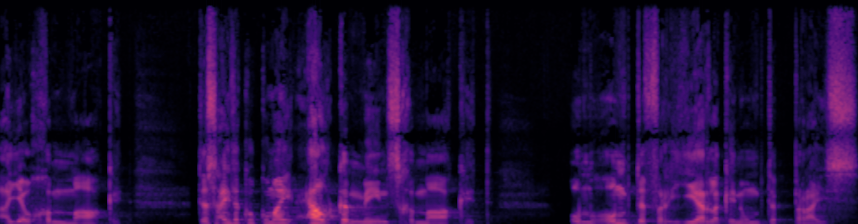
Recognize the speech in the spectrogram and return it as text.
hy jou gemaak het. Dis eintlik hoekom hy elke mens gemaak het om hom te verheerlik en hom te prys.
